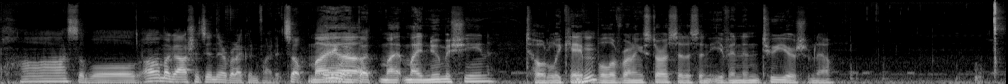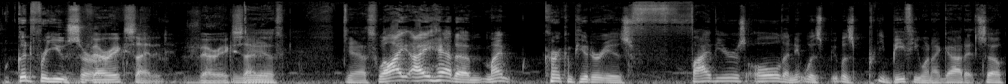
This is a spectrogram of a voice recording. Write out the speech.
possible. Oh my gosh, it's in there, but I couldn't find it. So my anyway, uh, but my my new machine totally capable mm-hmm. of running Star Citizen even in two years from now. Good for you, sir. Very excited. Very excited. Yes. Yes. Well, I, I had a my current computer is five years old, and it was it was pretty beefy when I got it. So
